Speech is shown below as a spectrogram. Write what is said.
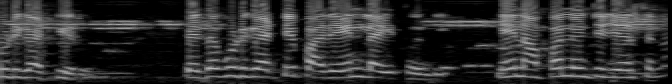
గుడి కట్టిరు పెద్ద గుడి కట్టి పదేళ్ళు అవుతుంది నేను అప్పటి నుంచి చేస్తున్నా.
